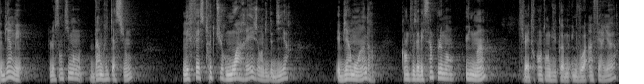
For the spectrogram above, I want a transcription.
C'est bien, mais le sentiment d'imbrication, l'effet structure moirée, j'ai envie de dire, est bien moindre quand vous avez simplement une main qui va être entendue comme une voix inférieure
